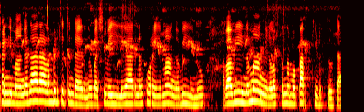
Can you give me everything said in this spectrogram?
കണ്ണിമാങ്ങ ധാരാളം പിടിച്ചിട്ടുണ്ടായിരുന്നു പക്ഷെ വെയിൽ കാരണം കുറേ മാങ്ങ വീണു. അപ്പോൾ ആ വീണ മാങ്ങകളൊക്കെ നമ്മൾ പറക്കിയെടുത്തു കേട്ടാ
